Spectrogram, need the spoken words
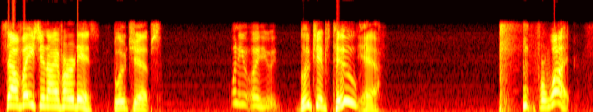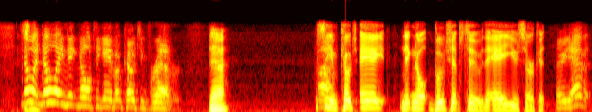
Salvation, I've heard, is. Blue Chips. What do you, what do you Blue Chips too? Yeah. For what? No way, no way Nick Nolte gave up coaching forever. Yeah. Uh, See him coach A Nick Nolte, Blue Chips 2, the AAU circuit. There you have it.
